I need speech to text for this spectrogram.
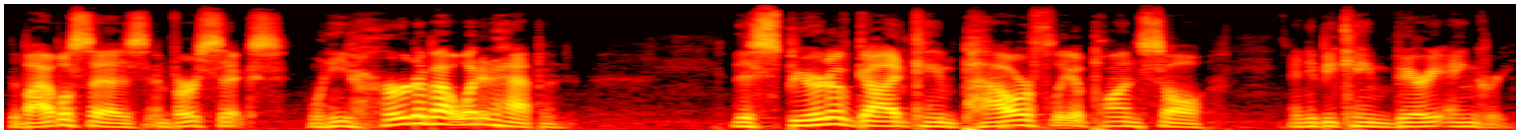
The Bible says in verse six, when he heard about what had happened, the Spirit of God came powerfully upon Saul, and he became very angry.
